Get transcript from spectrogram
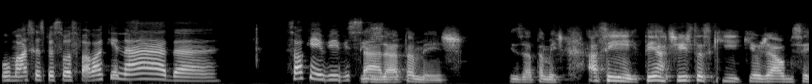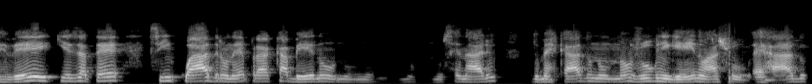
Por mais que as pessoas falem ah, que nada, só quem vive sabe. Exatamente. Exatamente. Assim, tem artistas que, que eu já observei que eles até se enquadram, né, para caber no, no, no, no, cenário do mercado. Não, não julgo ninguém, não acho errado,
